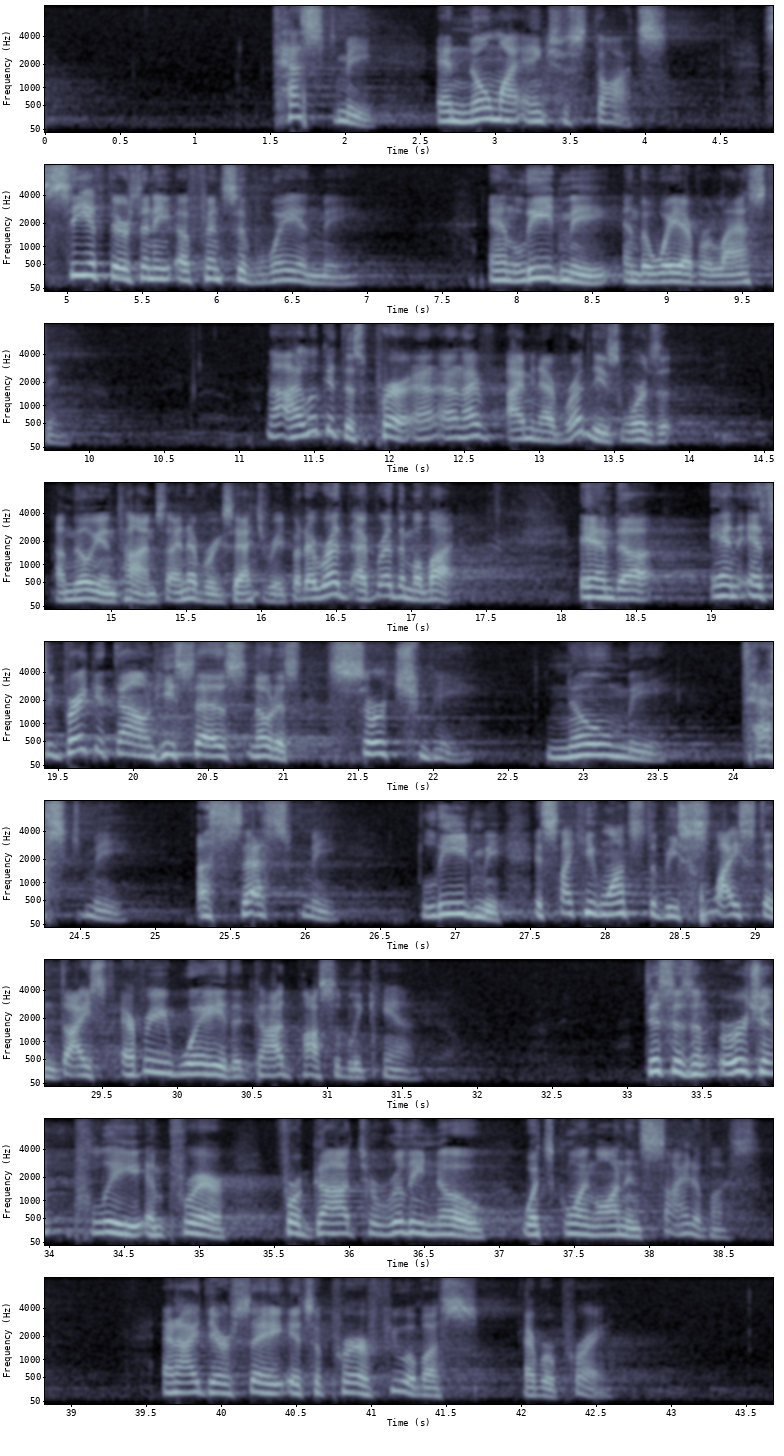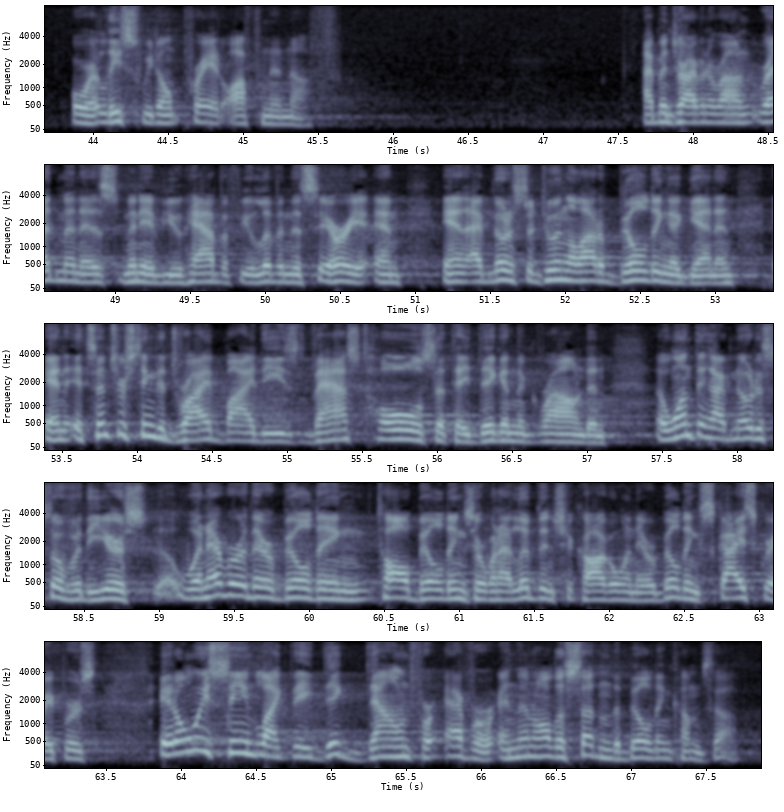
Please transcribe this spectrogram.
Test me and know my anxious thoughts. See if there's any offensive way in me, and lead me in the way everlasting. Now, I look at this prayer, and I've, I mean, I've read these words a, million times. I never exaggerate, but I read, I've read them a lot. And, uh, and as we break it down, he says, notice, search me, know me, test me, assess me, lead me. It's like he wants to be sliced and diced every way that God possibly can. This is an urgent plea and prayer for God to really know what's going on inside of us. And I dare say it's a prayer few of us ever pray, or at least we don't pray it often enough. I've been driving around Redmond, as many of you have if you live in this area, and, and I've noticed they're doing a lot of building again. And, and it's interesting to drive by these vast holes that they dig in the ground. And one thing I've noticed over the years, whenever they're building tall buildings, or when I lived in Chicago, when they were building skyscrapers, it always seemed like they dig down forever, and then all of a sudden the building comes up.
